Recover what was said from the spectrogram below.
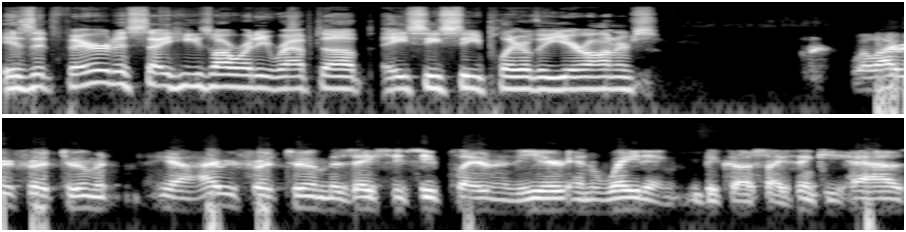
is it fair to say he's already wrapped up ACC Player of the Year honors? Well, I refer to him. Yeah, I refer to him as ACC Player of the Year in waiting because I think he has.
